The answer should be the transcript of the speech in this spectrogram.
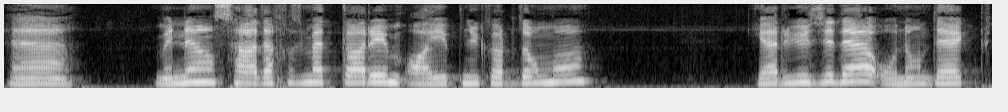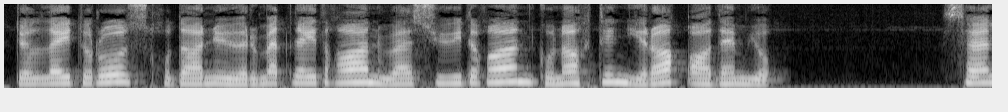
«Ха, минин сады yer yüzide onunдек bütün letrus xudani hürmetleydigan və süyidigan qonaqtin yiraq adam yox. Sən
